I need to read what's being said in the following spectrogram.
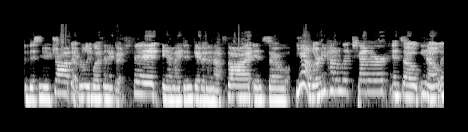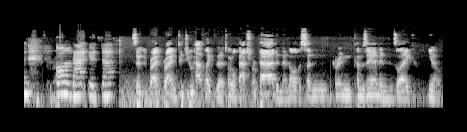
this new job that really wasn't a good fit, and I didn't give it enough thought. And so yeah, learning how to live together, and so you know, and all of that good stuff. So, Brian, Brian, did you have like the total bachelor pad, and then all of a sudden Corinne comes in and is like, you know,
